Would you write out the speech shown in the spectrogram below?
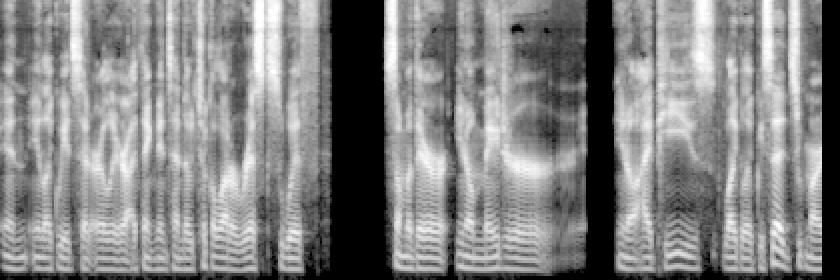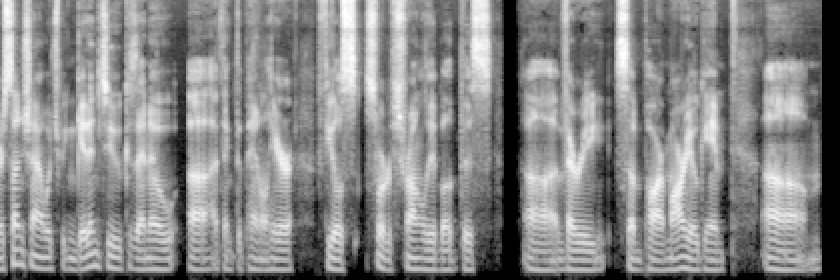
and, like we had said earlier, I think Nintendo took a lot of risks with some of their you know major you know IPs, like like we said, Super Mario Sunshine, which we can get into because I know uh, I think the panel here feels sort of strongly about this uh, very subpar Mario game. Um,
